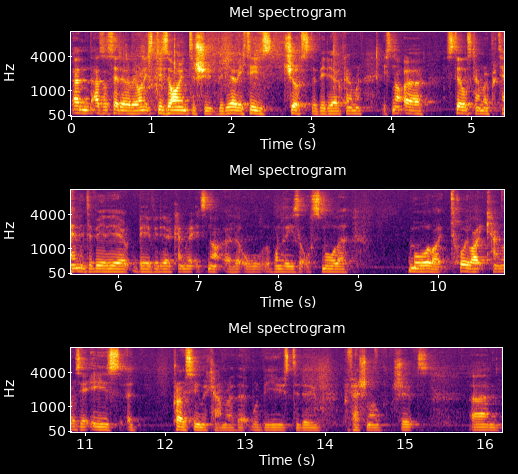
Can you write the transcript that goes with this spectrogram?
and as I said earlier on, it's designed to shoot video. It is just a video camera. It's not a stills camera pretending to be a video, be a video camera. It's not a little one of these little smaller, more like toy-like cameras. It is a prosumer camera that would be used to do professional shoots. Um,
